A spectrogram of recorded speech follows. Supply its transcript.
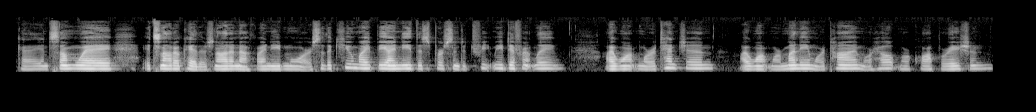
Okay, in some way, it's not okay, there's not enough, I need more. So the cue might be I need this person to treat me differently, I want more attention, I want more money, more time, more help, more cooperation.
